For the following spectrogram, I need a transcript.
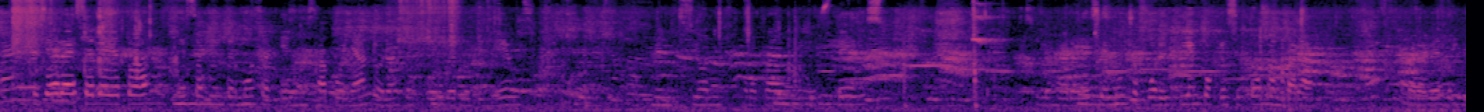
Quisiera agradecerle a toda esa gente hermosa que nos está apoyando. Gracias por ver los videos. Bendiciones para cada uno de ustedes. Les agradece mucho por el tiempo que se toman para, para ver los videos.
